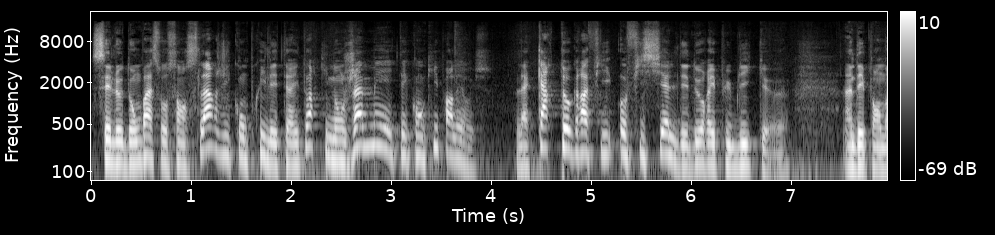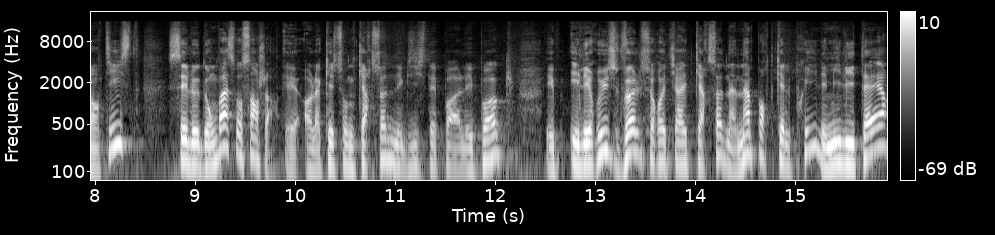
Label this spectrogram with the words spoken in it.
c'est le Donbass au sens large, y compris les territoires qui n'ont jamais été conquis par les Russes. La cartographie officielle des deux républiques euh, indépendantistes, c'est le Donbass au sens large. Et la question de Kherson n'existait pas à l'époque, et, les Russes veulent se retirer de Kherson à n'importe quel prix, les militaires,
